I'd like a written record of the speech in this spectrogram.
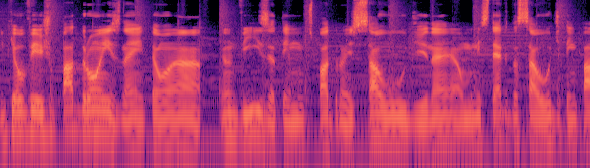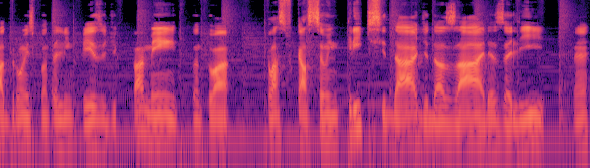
em que eu vejo padrões, né? Então a Anvisa tem muitos padrões de saúde, né? O Ministério da Saúde tem padrões quanto à limpeza de equipamento, quanto à classificação em criticidade das áreas ali, né?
